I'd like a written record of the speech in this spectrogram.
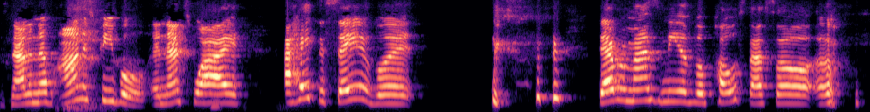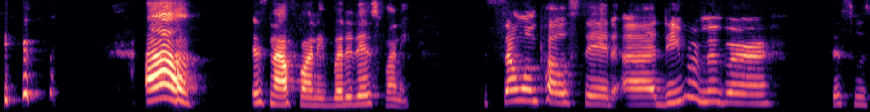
it's not enough honest people, and that's why I hate to say it, but that reminds me of a post I saw. Of ah, it's not funny, but it is funny. Someone posted. Uh, do you remember? This was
